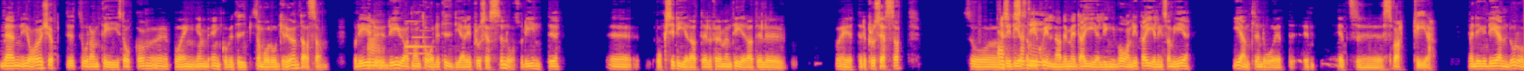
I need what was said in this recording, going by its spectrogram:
men jag har köpt ett sådant te i Stockholm eh, på en NK-butik som var då grönt Assam. Och det är, mm. det är ju att man tar det tidigare i processen då, så det är inte eh, oxiderat eller fermenterat eller vad heter det, processat. Så det är det som är skillnaden med dajeling, vanligt dajeling som är egentligen då ett, ett, ett eh, svart te. Men det, det, är ändå då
